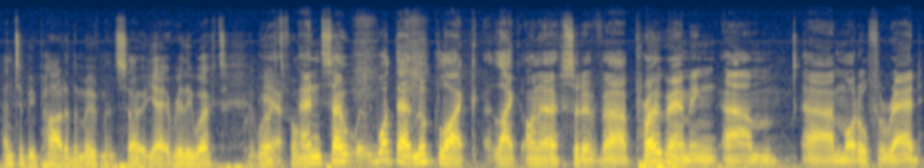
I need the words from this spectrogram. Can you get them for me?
and to be part of the movement. So yeah, it really worked. It worked for me. And so, what that looked like, like on a sort of uh, programming um, uh, model for Rad,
